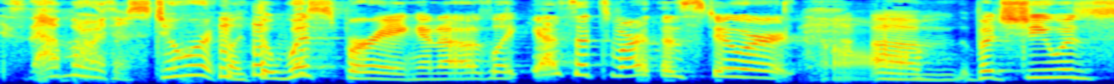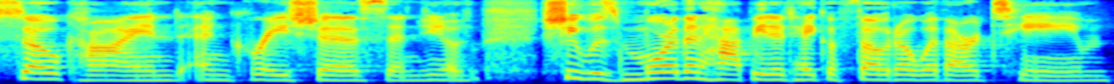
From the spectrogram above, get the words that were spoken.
is that Martha Stewart? Like the whispering. and I was like, yes, it's Martha Stewart. Um, but she was so kind and gracious. And, you know, she was more than happy to take a photo with our team.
